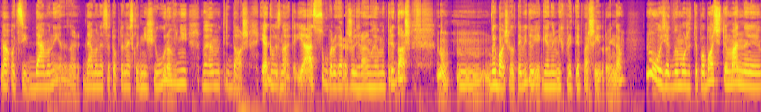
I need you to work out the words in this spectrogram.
на оці демони. Я не знаю, демони це тобто найскладніші уровні в Geometry Dash. Як ви знаєте, я супер гаражу граю в Geometry Dash. Ну, ви бачили те відео, як я не міг пройти перший уровень, да? Ну, ось, як ви можете побачити, в мене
